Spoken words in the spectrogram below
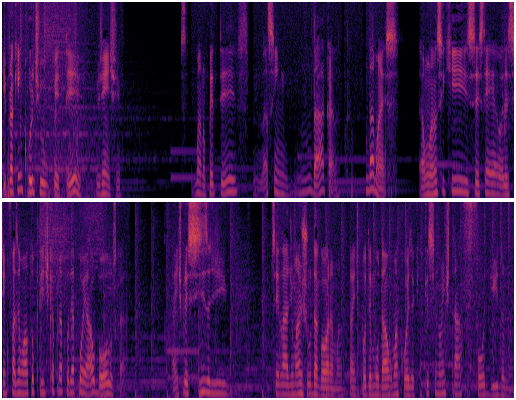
E pra quem curte o PT, gente. Mano, o PT, assim, não dá, cara. Não dá mais. É um lance que vocês têm. Eles têm que fazer uma autocrítica pra poder apoiar o Boulos, cara. A gente precisa de. Sei lá, de uma ajuda agora, mano. Pra gente poder mudar alguma coisa aqui. Porque senão a gente tá fodido, mano.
